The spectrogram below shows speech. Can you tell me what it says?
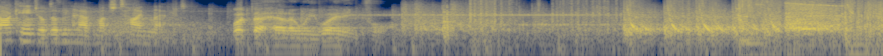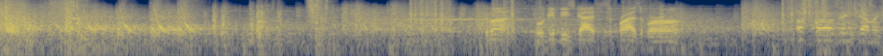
Archangel doesn't have much time left. What the hell are we waiting for? Come on, we'll give these guys a surprise of our own. Hostiles incoming.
